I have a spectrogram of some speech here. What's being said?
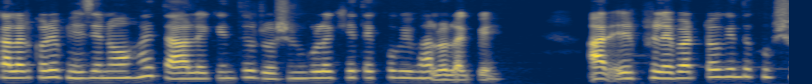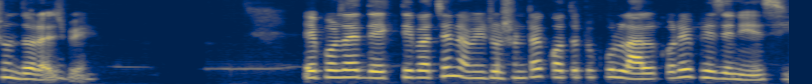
কালার করে ভেজে নেওয়া হয়, তাহলে কিন্তু রসুনগুলো খেতে খুবই ভালো লাগবে। আর এর ফ্লেভারটাও কিন্তু খুব সুন্দর আসবে। এ পর্যায়ে দেখতে পাচ্ছেন আমি রসুনটা কতটুকু লাল করে ভেজে নিয়েছি।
